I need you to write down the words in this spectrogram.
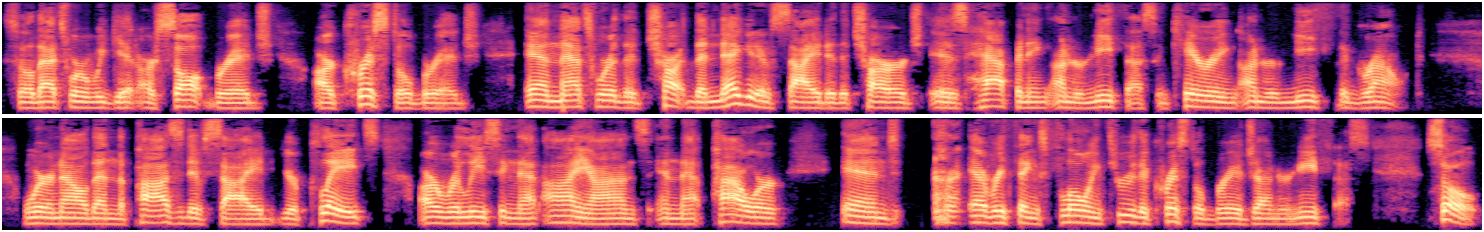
So that's where we get our salt bridge, our crystal bridge, and that's where the char- the negative side of the charge is happening underneath us and carrying underneath the ground. Where now then the positive side, your plates are releasing that ions and that power, and everything's flowing through the crystal bridge underneath us. So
